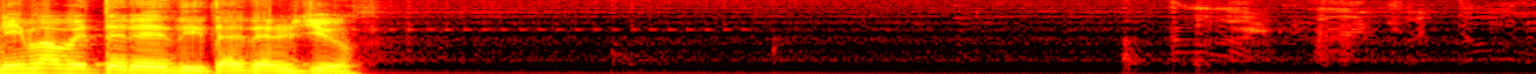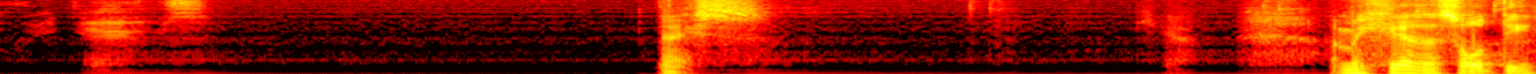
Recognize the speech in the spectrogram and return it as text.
Name a better edit, dare you. Nice. I mean, he has a Soti.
